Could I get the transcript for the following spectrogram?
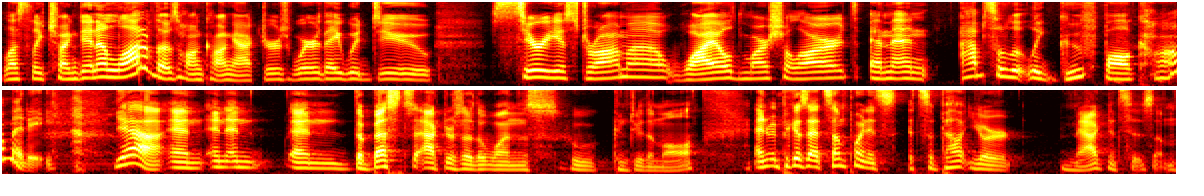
Leslie Cheung did, and a lot of those Hong Kong actors, where they would do serious drama, wild martial arts, and then absolutely goofball comedy. Yeah, and and and and the best actors are the ones who can do them all, and because at some point it's it's about your magnetism,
